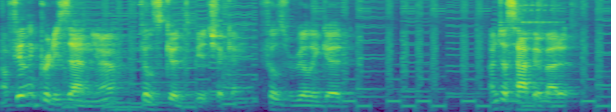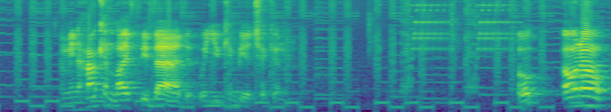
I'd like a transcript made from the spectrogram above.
I'm feeling pretty zen, you know? Feels good to be a chicken. Feels really good. I'm just happy about it. I mean, how can life be bad when you can be a chicken? Oh, oh no!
